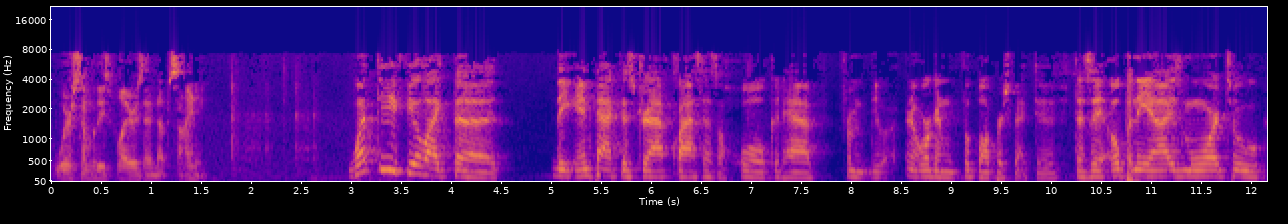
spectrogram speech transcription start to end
where some of these players end up signing. What do you feel like the the impact this draft class as a whole could have from the, an Oregon football perspective? Does it open the eyes more to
